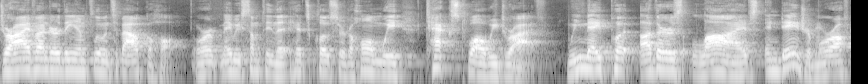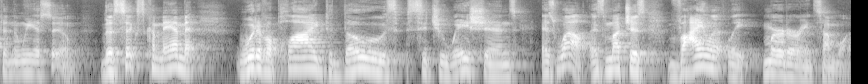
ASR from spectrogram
drive under the influence of alcohol, or maybe something that hits closer to home, we text while we drive we may put others' lives in danger more often than we assume. The sixth commandment would have applied to those situations as well, as much as violently murdering someone.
